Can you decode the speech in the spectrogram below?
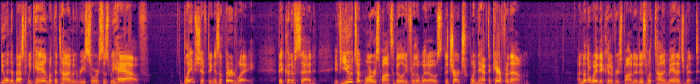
doing the best we can with the time and resources we have. Blame shifting is a third way. They could have said, if you took more responsibility for the widows, the church wouldn't have to care for them. Another way they could have responded is with time management.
